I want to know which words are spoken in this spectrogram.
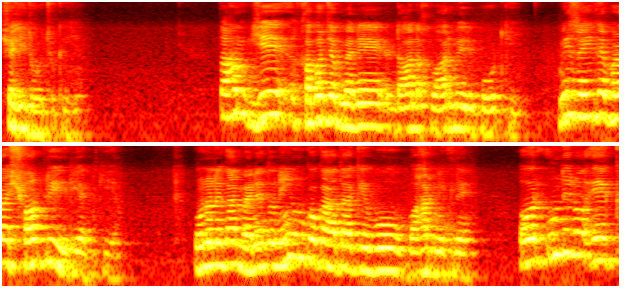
शहीद हो चुकी हैं। ताहम ये ख़बर जब मैंने डान अखबार में रिपोर्ट की मिस रहीद ने बड़ा शॉर्टली रिएक्ट किया। उन्होंने कहा, मैंने तो नहीं उनको कहा था कि वो बाहर निकलें और उन दिनों एक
